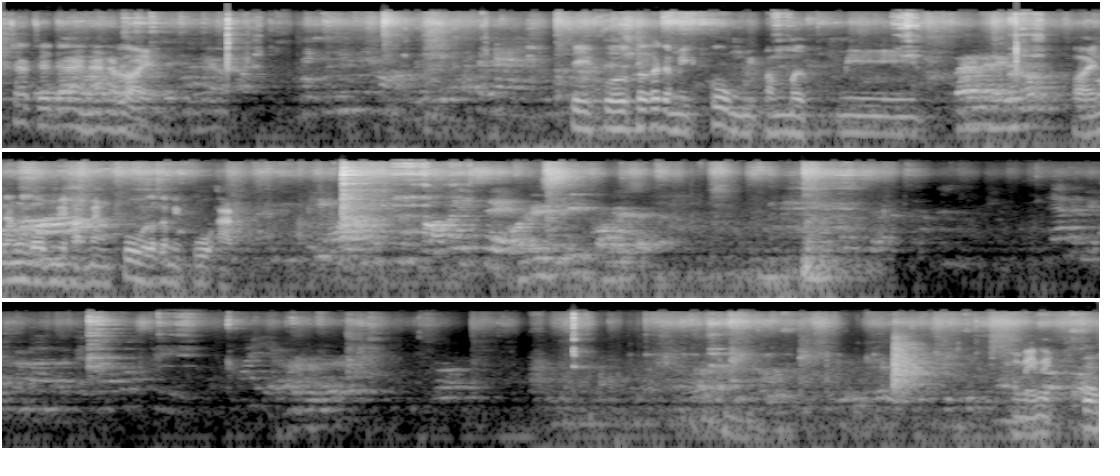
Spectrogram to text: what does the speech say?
สชาติใช้ได้นะ อร่อยซีฟู้ดเขาก็จะมีกุ้งมีปลาหมึก มีหอยนางรมมีหอยแมงผู้แล้วก็มีปูอัด ทำไมเป็นกุ้ง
